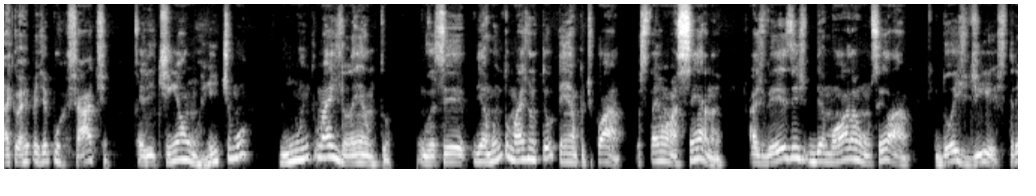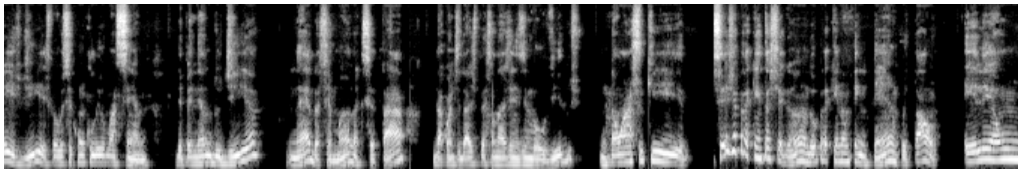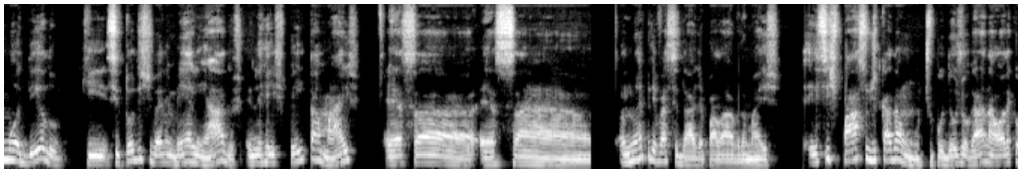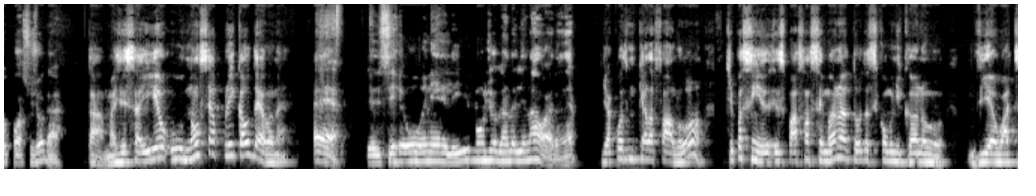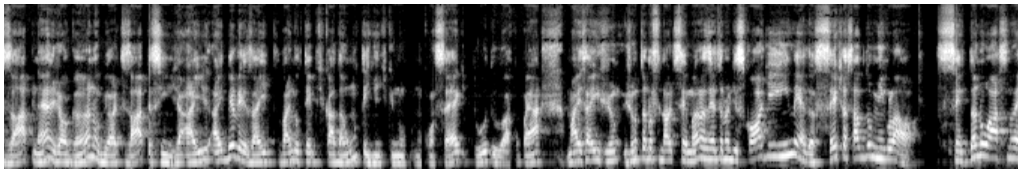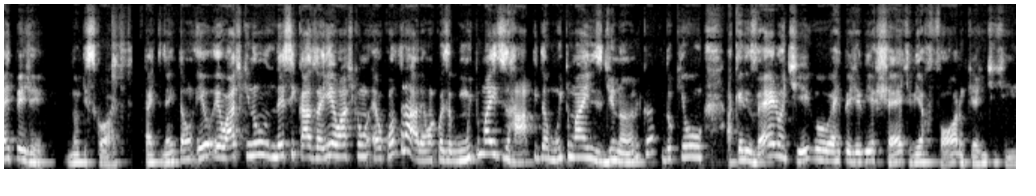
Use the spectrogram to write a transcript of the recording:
é que o RPG por chat ele tinha um ritmo muito mais lento. Você ia muito mais no teu tempo. Tipo, ah, você está em uma cena, às vezes demoram, sei lá, dois dias, três dias para você concluir uma cena, dependendo do dia, né, da semana que você tá, da quantidade de personagens envolvidos. Então acho que seja para quem está chegando ou para quem não tem tempo e tal, ele é um modelo que se todos estiverem bem alinhados, ele respeita mais essa essa não é privacidade a palavra, mas esse espaço de cada um, tipo, de eu jogar na hora que eu posso jogar. Tá, mas isso aí eu, o, não se aplica ao dela, né? É, eles se reúnem ali e vão jogando ali na hora, né? De acordo com o que ela falou, tipo assim, eles passam a semana toda se comunicando via WhatsApp, né? Jogando via WhatsApp, assim, já, aí, aí beleza, aí vai no tempo de cada um, tem gente que não, não consegue tudo acompanhar, mas aí junta no final de semana, entra no Discord e emenda, sexta, sábado, domingo lá, ó, sentando o aço no RPG, no Discord. Tá entendendo? Então, eu, eu acho que no, nesse caso aí, eu acho que é, é o contrário, é uma coisa muito mais rápida, muito mais dinâmica do que o, aquele velho antigo RPG via chat, via fórum que a gente tinha.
